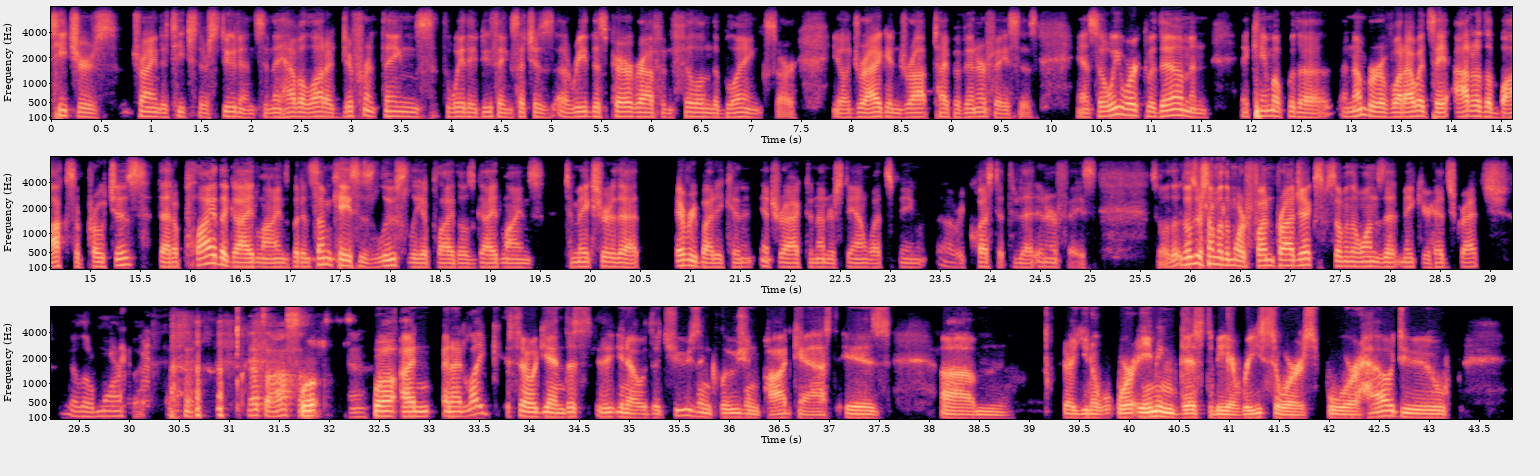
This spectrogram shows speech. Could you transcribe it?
teachers trying to teach their students, and they have a lot of different things the way they do things, such as uh, read this paragraph and fill in the blanks, or you know drag and drop type of interfaces. And so we worked with them and it came up with a, a number of what I would say out of the box approaches that apply the guidelines, but in some cases loosely apply those guidelines to make sure that everybody can interact and understand what's being uh, requested through that interface. So th- those are some of the more fun projects, some of the ones that make your head scratch a little more. That's awesome. Well, yeah. well, and and I like so again this you know the Choose Inclusion podcast is, um, uh, you know, we're aiming this to be a resource for how do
